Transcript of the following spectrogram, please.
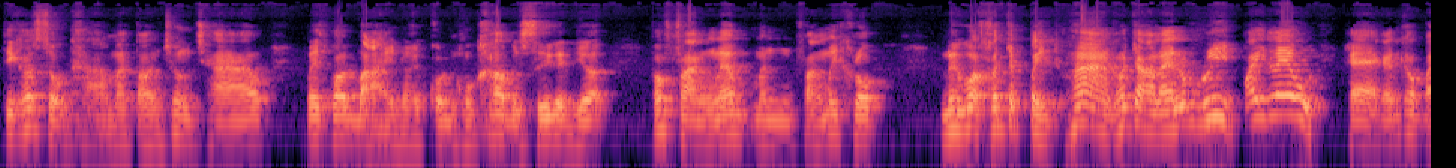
ที่เขาส่งข่าวมาตอนช่วงเช้า ไม่พอบ่ายหน่อยคนคงเข้าไปซื้อกันเยอะ เพราะฟังแล้วมันฟังไม่ครบนึกว่าเขาจะปิดห้างเขาจะอะไรแล้วรีบไปเร็วแห่กันเข้าไป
